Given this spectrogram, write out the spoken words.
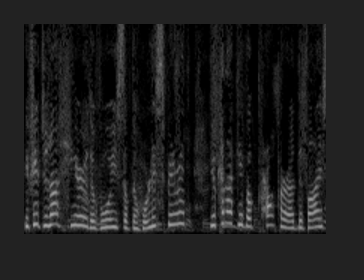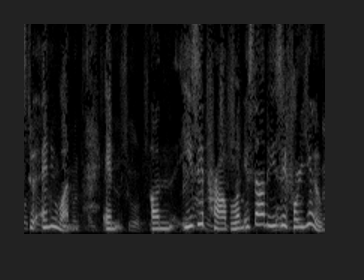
if you do not hear the voice of the Holy Spirit, you cannot give a proper advice to anyone. And an easy problem is not easy for you.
